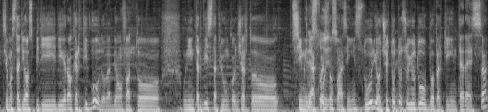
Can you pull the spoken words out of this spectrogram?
siamo stati ospiti di Rocker TV dove abbiamo fatto un'intervista più un concerto simile In a studio, questo sì. sì, in studio. C'è tutto su YouTube per chi interessa.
